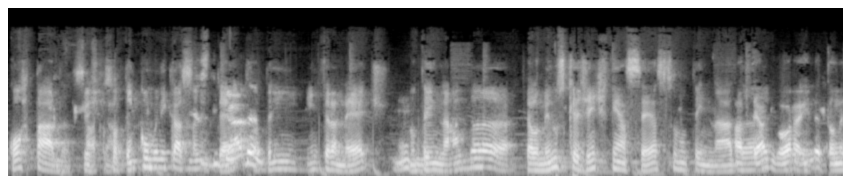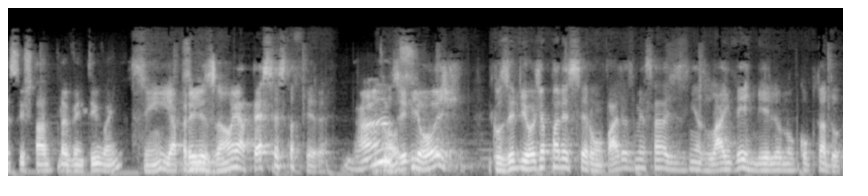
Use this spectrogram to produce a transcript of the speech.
cortada. saca? Só tem comunicação interna, só tem intranet, Uhum. não tem nada, pelo menos que a gente tem acesso, não tem nada. Até agora ainda estão nesse estado preventivo ainda. Sim, e a previsão é até sexta-feira. Ah, Inclusive hoje, inclusive hoje apareceram várias mensagenzinhas lá em vermelho no computador.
